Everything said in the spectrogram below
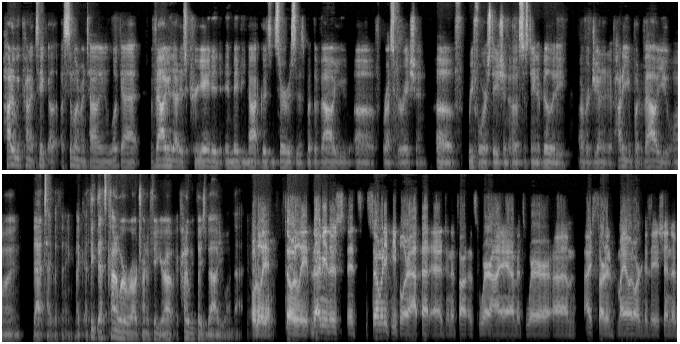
How do we kind of take a, a similar mentality and look at value that is created in maybe not goods and services, but the value of restoration, of reforestation, of sustainability, of regenerative? How do you put value on that type of thing? Like, I think that's kind of where we're all trying to figure out, like, how do we place value on that? Totally. Totally. I mean, there's it's so many people are at that edge, and it's on. It's where I am. It's where um, I started my own organization a,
